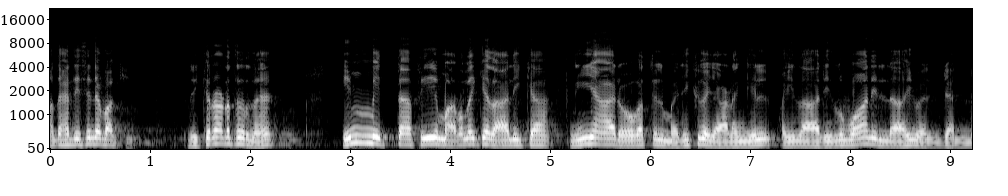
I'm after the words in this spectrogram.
അത് ഹദീസിന്റെ ബാക്കി. റിക്കറോടെ തീർന്നേ. ഇമ്മിത്ത ഫീ മറലിക്ക താലിക്ക നീ ആ രോഗത്തിൽ മരിക്കുകയാണെങ്കിൽ വൈദാ റിലുവാനില്ലാഹി വൽ ജന്ന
